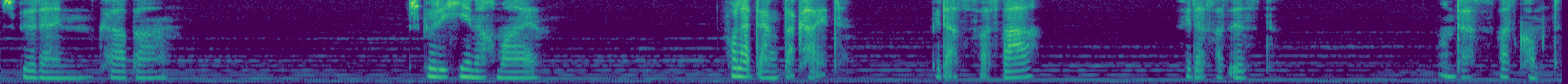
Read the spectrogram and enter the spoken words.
Spür deinen Körper. Spür dich hier nochmal voller Dankbarkeit für das, was war, für das, was ist und das, was kommt.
